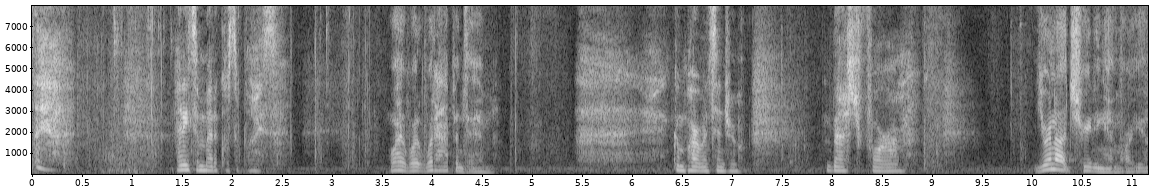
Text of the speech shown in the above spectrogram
I need some medical supplies. Why? What, what happened to him? Compartment syndrome. Bashed forearm. You're not treating him, are you?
